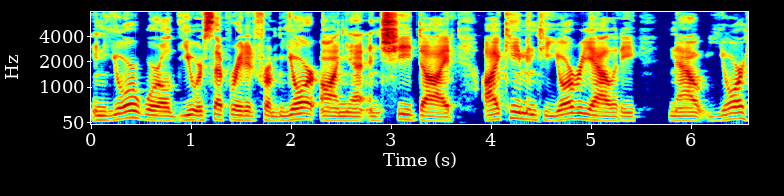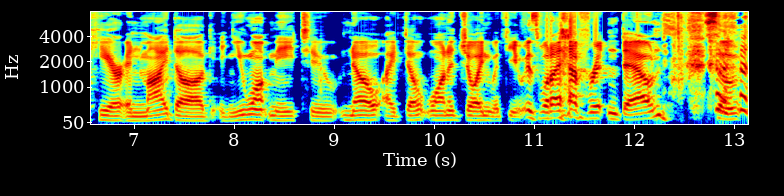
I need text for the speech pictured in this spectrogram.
In your world, you were separated from your Anya and she died. I came into your reality. Now you're here and my dog, and you want me to. No, I don't want to join with you, is what I have written down. So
